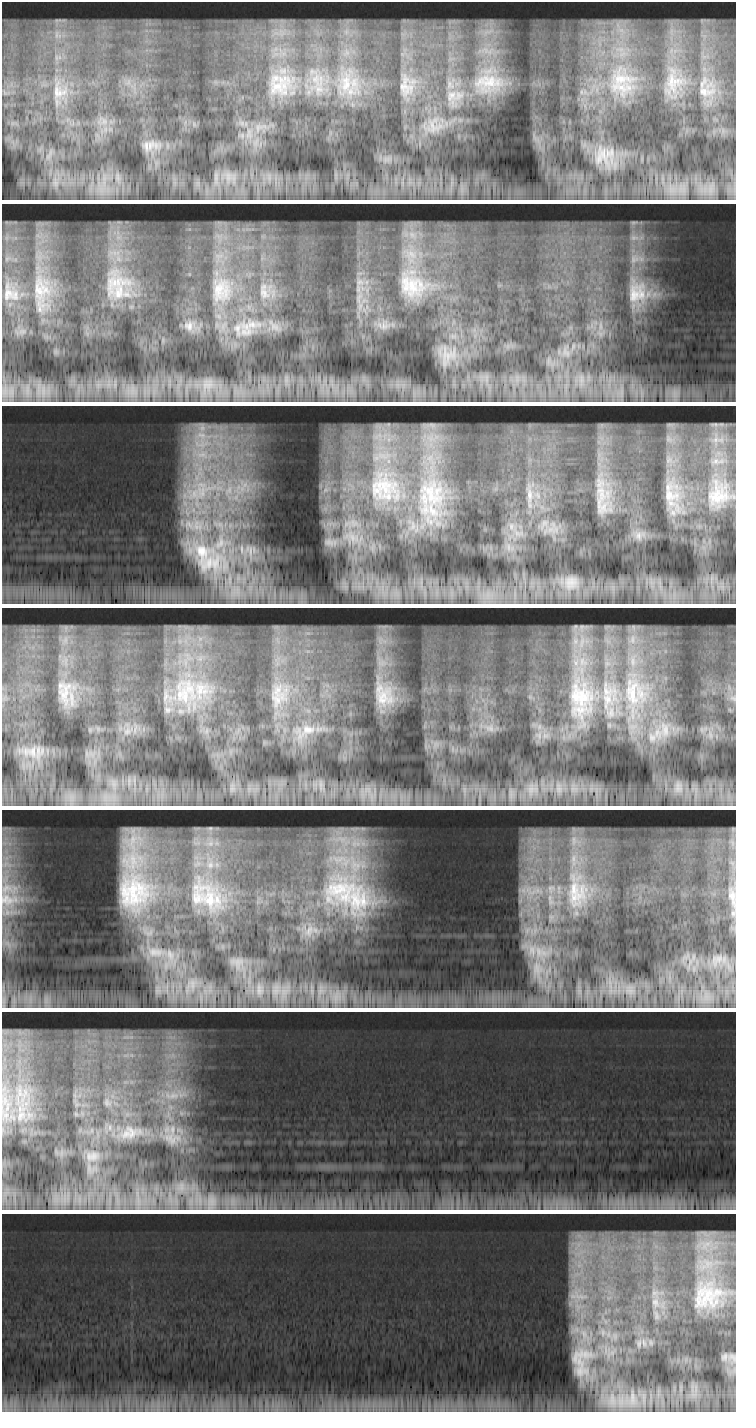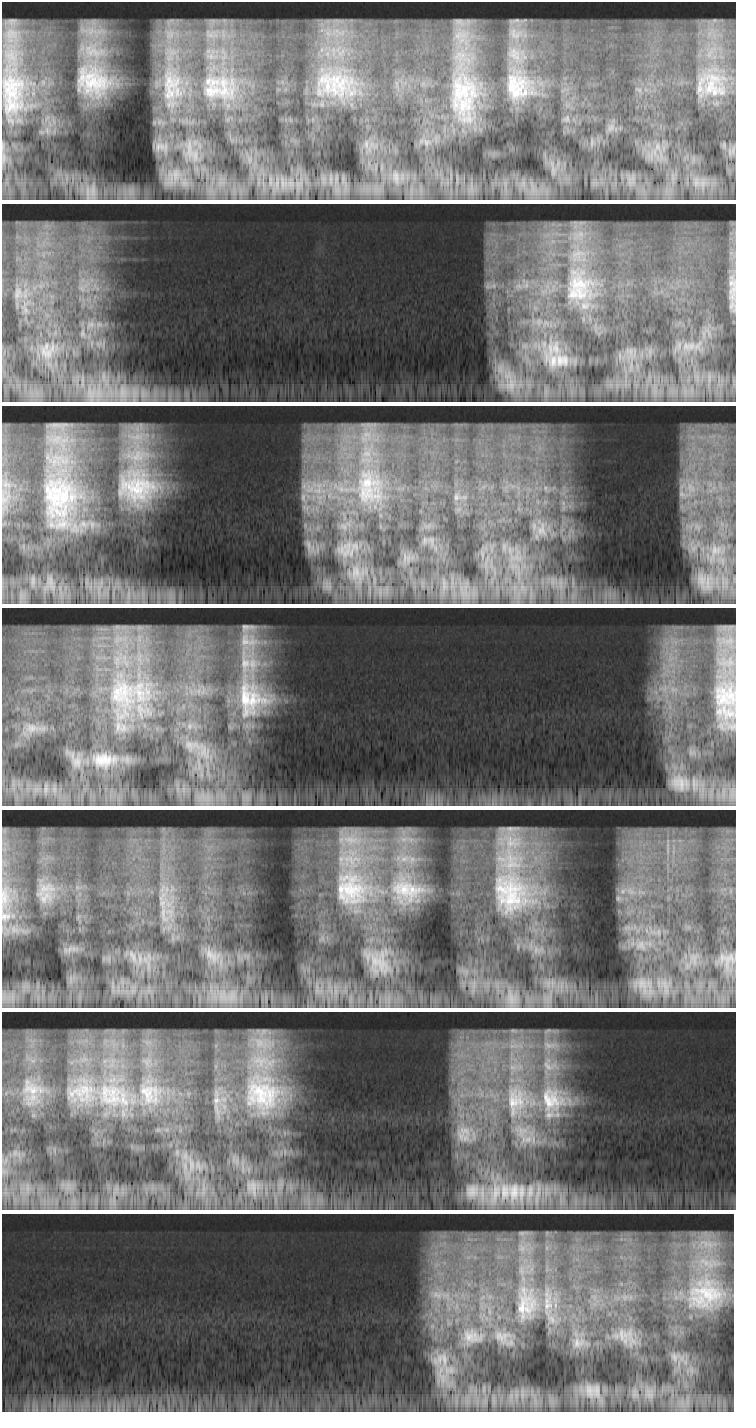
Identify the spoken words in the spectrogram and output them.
The Klodovec family were very successful traders, and the castle was intended to administer a new trading route between Skyrim and Morrowind. However, the devastation of the Red Year put an end to those plans by way of destroying the trade route and the people they wished to trade with. So I was told at least. That was all before Hamash II and I came here. I know little of such things, but I was told that this style of vanishing was popular in High Rock some time ago. Or perhaps you are referring to the machines. The first were built by Ludwig, though I believe Hamash II helped. For the machines that were large in number, or in size, or in scope, there my brothers and sisters helped also. We all did. Ludwig used to live here with us.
